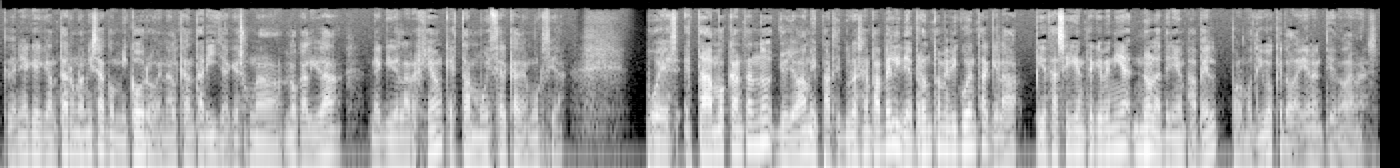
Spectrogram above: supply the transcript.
que tenía que cantar una misa con mi coro en Alcantarilla, que es una localidad de aquí de la región que está muy cerca de Murcia. Pues estábamos cantando, yo llevaba mis partituras en papel y de pronto me di cuenta que la pieza siguiente que venía no la tenía en papel, por motivos que todavía no entiendo además.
